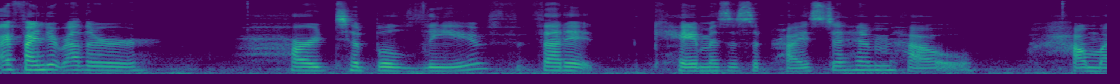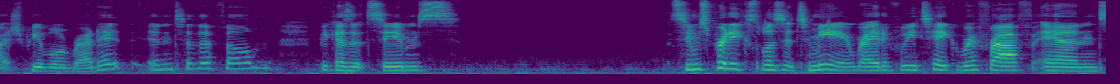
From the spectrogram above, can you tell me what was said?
I find it rather hard to believe that it came as a surprise to him how how much people read it into the film because it seems it seems pretty explicit to me, right? If we take Riffraff and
